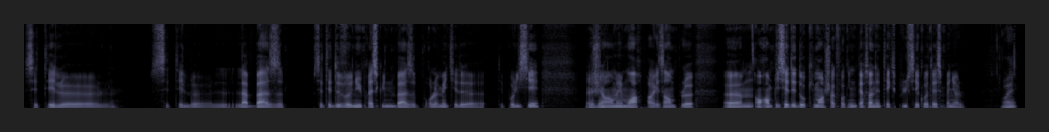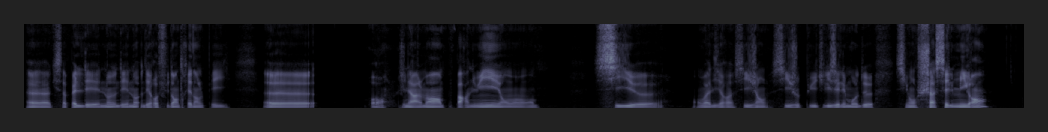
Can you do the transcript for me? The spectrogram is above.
c'était le c'était le, la base, c'était devenu presque une base pour le métier de, des policiers. J'ai en mémoire, par exemple, euh, on remplissait des documents à chaque fois qu'une personne était expulsée côté espagnol, Ouais. euh, qui s'appellent des, des, des refus d'entrée dans le pays. Euh, bon, généralement, par nuit, on, si, euh, on va dire, si, si je puis utiliser les mots de si on chassait le migrant,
